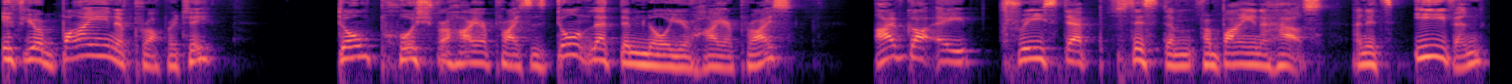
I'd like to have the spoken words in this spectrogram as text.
If you're buying a property, don't push for higher prices. Don't let them know your higher price. I've got a three step system for buying a house, and it's even,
